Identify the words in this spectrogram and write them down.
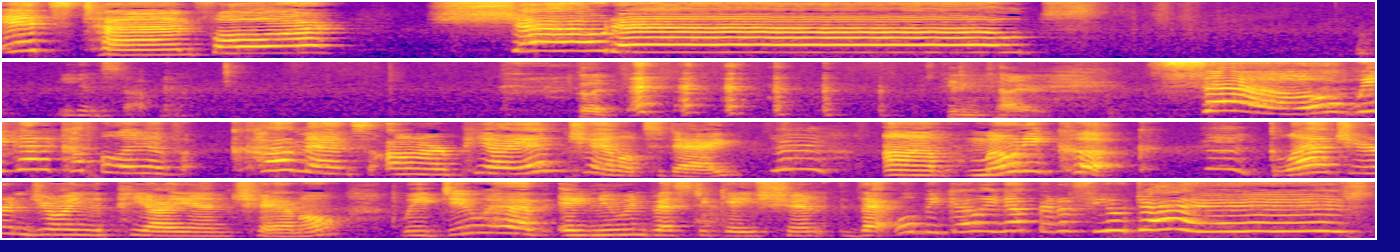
It's time for shout outs. You can stop now. Good. Getting tired. So, we got a couple of comments on our PIN channel today. Um, Moni Cook, glad you're enjoying the PIN channel. We do have a new investigation that will be going up in a few days.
